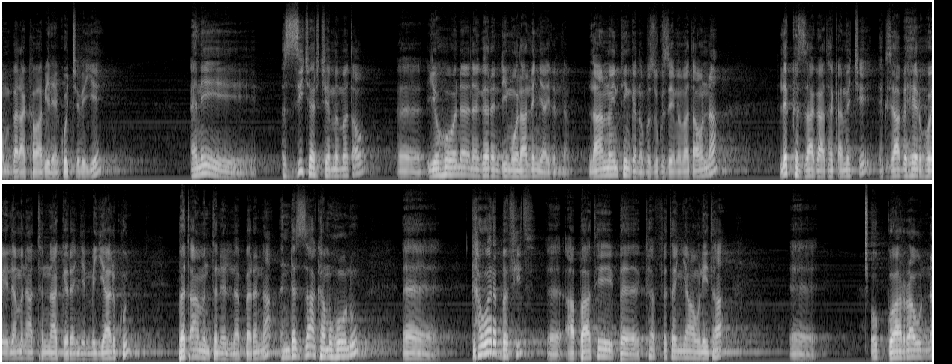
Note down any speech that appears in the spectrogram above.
ወንበር አካባቢ ላይ ቁጭ ብዬ እኔ እዚህ ቸርች የምመጣው የሆነ ነገር እንዲሞላልኝ አይደለም፣ ለ anointing ነው ብዙ ጊዜ የምመጣውና ልክ እዛ ጋር ተቀምጬ እግዚአብሔር ሆይ ለምን አትናገረኝም እያልኩኝ በጣም እንትንል ነበርና እንደዛ ከመሆኑ ከወር በፊት አባቴ በከፍተኛ ሁኔታ ጮጓራውና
